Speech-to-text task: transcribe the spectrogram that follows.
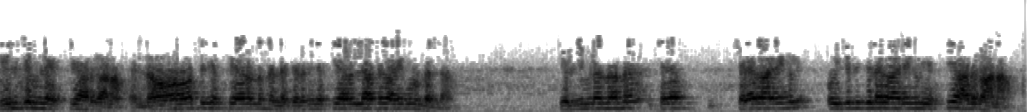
ഫിൽജിമിലെ എഫ്റ്റിആർ കാണാം. എല്ലാത്തിനും എഫ്റ്റിആർ ഉണ്ടെന്നല്ല. ചിലതിന് എഫ്റ്റിആർ ഇല്ലാത്ത കാര്യങ്ങളുണ്ടല്ല. ഫിൽജിമിലെന്ന് പറഞ്ഞാൽ ചില ചില കാര്യങ്ങൾ ഒഴിച്ചിട്ട് ചില കാര്യങ്ങൾ എഫ്റ്റിആർ കാണാം.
